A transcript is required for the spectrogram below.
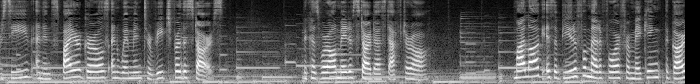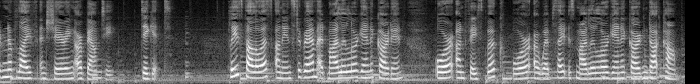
receive, and inspire girls and women to reach for the stars. Because we're all made of stardust after all. My log is a beautiful metaphor for making the garden of life and sharing our bounty. Dig it. Please follow us on Instagram at My Little Organic Garden or on Facebook, or our website is mylittleorganicgarden.com.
